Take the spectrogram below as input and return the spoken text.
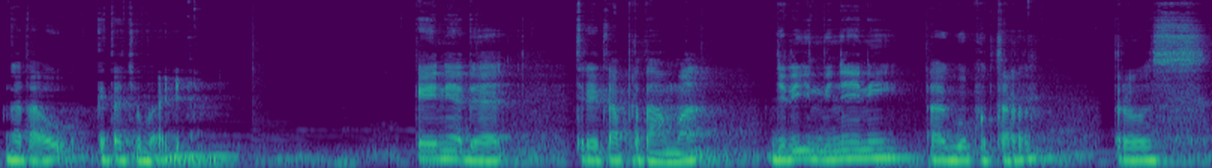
nggak tahu, kita coba aja. Oke, ini ada cerita pertama. Jadi intinya ini uh, gue puter, terus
